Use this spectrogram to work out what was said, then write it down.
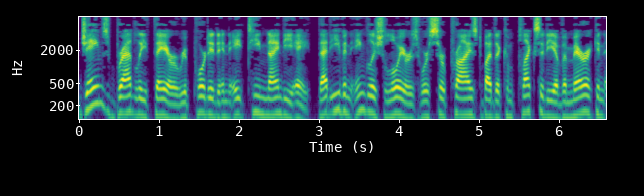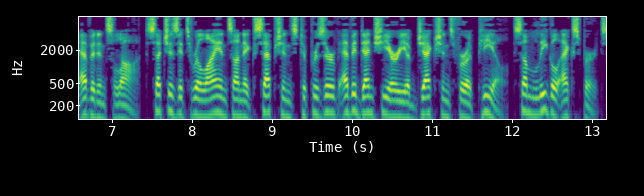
James Bradley Thayer reported in 1898 that even English lawyers were surprised by the complexity of American evidence law, such as its reliance on exceptions to preserve evidentiary objections for appeal. Some legal experts,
